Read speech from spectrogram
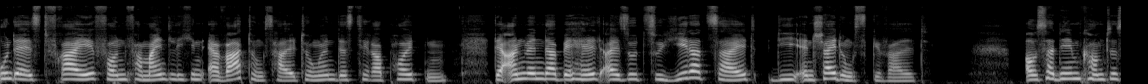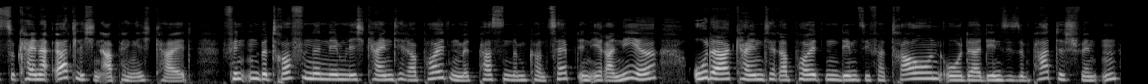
und er ist frei von vermeintlichen Erwartungshaltungen des Therapeuten. Der Anwender behält also zu jeder Zeit die Entscheidungsgewalt. Außerdem kommt es zu keiner örtlichen Abhängigkeit. Finden Betroffene nämlich keinen Therapeuten mit passendem Konzept in ihrer Nähe oder keinen Therapeuten, dem sie vertrauen oder den sie sympathisch finden,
